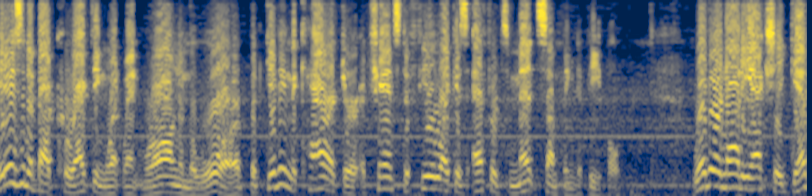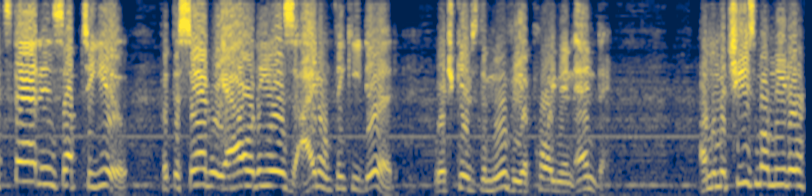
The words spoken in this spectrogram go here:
It isn't about correcting what went wrong in the war, but giving the character a chance to feel like his efforts meant something to people. Whether or not he actually gets that is up to you, but the sad reality is I don't think he did, which gives the movie a poignant ending. On the machismo meter,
